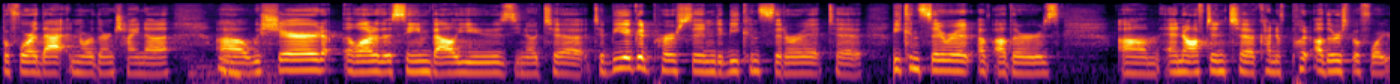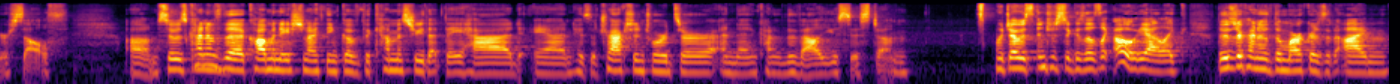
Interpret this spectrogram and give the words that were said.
before that in northern China. Uh, we shared a lot of the same values, you know, to to be a good person, to be considerate, to be considerate of others um, and often to kind of put others before yourself. Um, so it was kind of the combination, I think, of the chemistry that they had and his attraction towards her, and then kind of the value system, which I was interested because I was like, oh yeah, like those are kind of the markers that I'm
